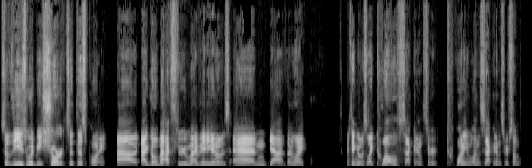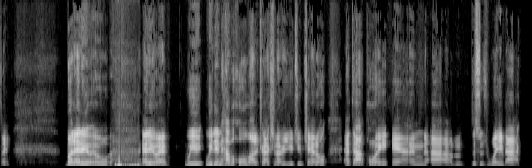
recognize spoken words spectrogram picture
So these would be shorts at this point. Uh, I go back through my videos and yeah, they're like, I think it was like 12 seconds or 21 seconds or something. But anyway, anyway, we we didn't have a whole lot of traction on our YouTube channel at that point, and um, this was way back.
